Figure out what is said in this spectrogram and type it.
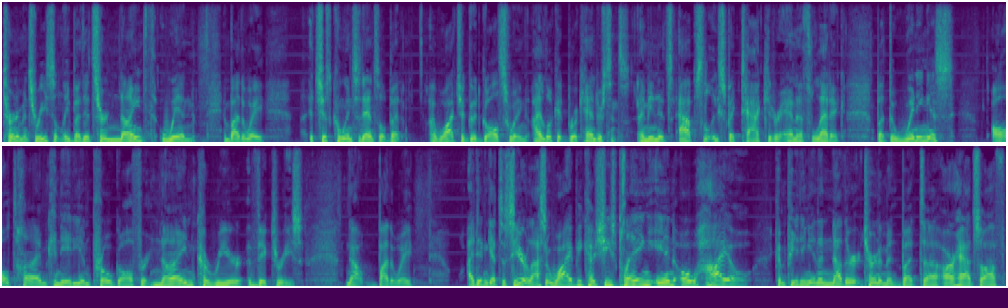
tournaments recently, but it's her ninth win. And by the way, it's just coincidental, but I watch a good golf swing. I look at Brooke Henderson's. I mean, it's absolutely spectacular and athletic, but the winningest all time Canadian pro golfer, nine career victories. Now, by the way, I didn't get to see her last night. Why? Because she's playing in Ohio, competing in another tournament. But uh, our hats off.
